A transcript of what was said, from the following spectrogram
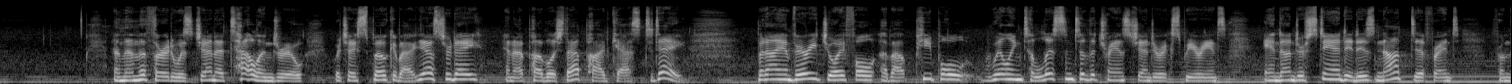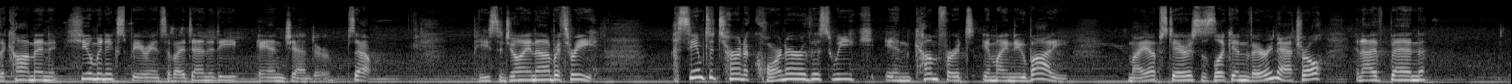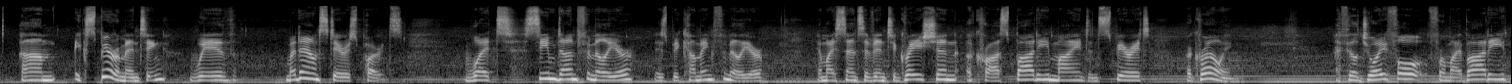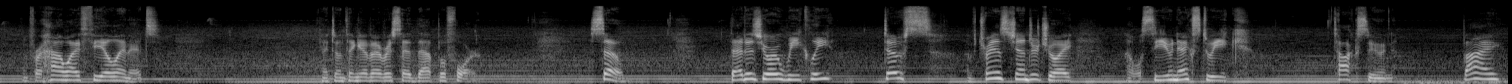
And then the third was Jenna Tellendrew, which I spoke about yesterday, and I published that podcast today. But I am very joyful about people willing to listen to the transgender experience and understand it is not different from the common human experience of identity and gender. So, piece of joy number three. I seem to turn a corner this week in comfort in my new body. My upstairs is looking very natural, and I've been um, experimenting with my downstairs parts. What seemed unfamiliar is becoming familiar, and my sense of integration across body, mind, and spirit are growing. I feel joyful for my body and for how I feel in it. I don't think I've ever said that before. So, that is your weekly dose of transgender joy. I will see you next week. Talk soon. Bye.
